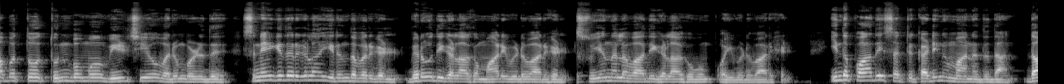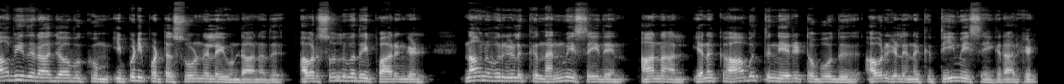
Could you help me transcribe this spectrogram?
ஆபத்தோ துன்பமோ வீழ்ச்சியோ வரும் பொழுது சிநேகிதர்களாய் இருந்தவர்கள் விரோதிகளாக மாறிவிடுவார்கள் சுயநலவாதிகளாகவும் போய்விடுவார்கள். இந்த பாதை சற்று கடினமானதுதான். தாவீது ராஜாவுக்கும் இப்படிப்பட்ட சூழ்நிலை உண்டானது. அவர் சொல்லுவதை பாருங்கள் நான் அவர்களுக்கு நன்மை செய்தேன் ஆனால் எனக்கு ஆபத்து நேரிட்ட போது அவர்கள் எனக்கு தீமை செய்கிறார்கள்.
